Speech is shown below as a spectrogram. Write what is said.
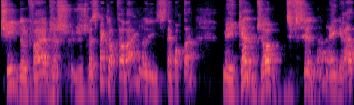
cheap de le faire. Je, je respecte leur travail, c'est important. Mais quel job difficile, hein? ingrate.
